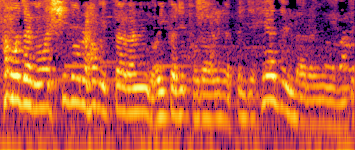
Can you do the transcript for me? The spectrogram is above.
상호작용을 시도를 하고 있다라는 여기까지 도달을 갖다 이제 해야 된다라는 게 있는데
